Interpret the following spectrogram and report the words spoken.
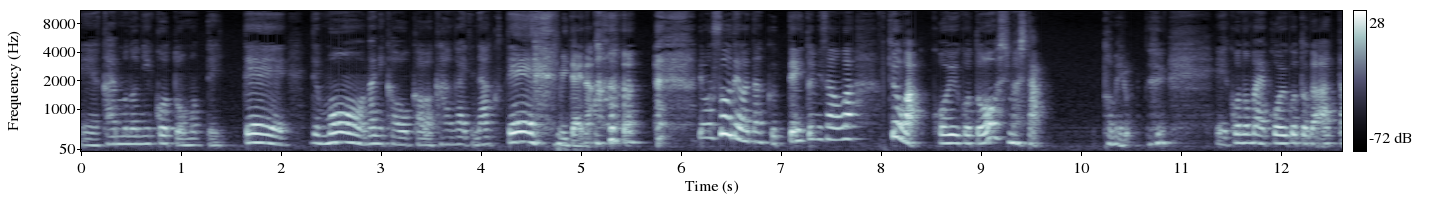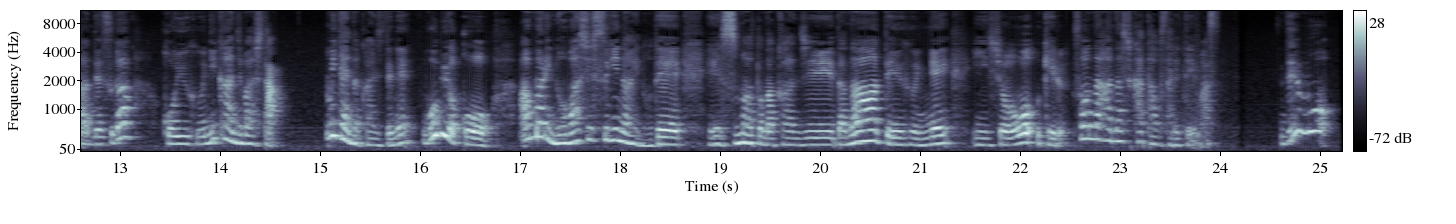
えー、買い物に行こうと思って行って、でも何買おうかは考えてなくて、みたいな。でもそうではなくって、ひとみさんは今日はこういうことをしました。止める。えこの前こういうことがあったんですが、こういう風に感じました。みたいな感じでね、語尾をこう、あんまり伸ばしすぎないので、えー、スマートな感じだなっていう風にね、印象を受ける。そんな話し方をされています。でも、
